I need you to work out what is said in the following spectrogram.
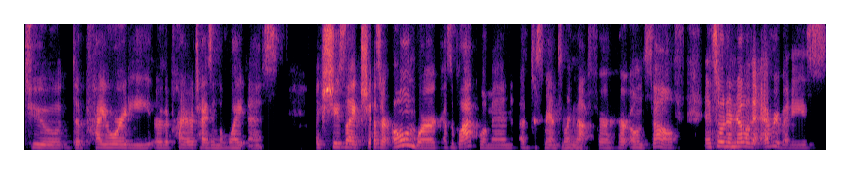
to the priority or the prioritizing of whiteness like she's like she has her own work as a black woman of dismantling Mm. that for her own self. And so to know that everybody's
